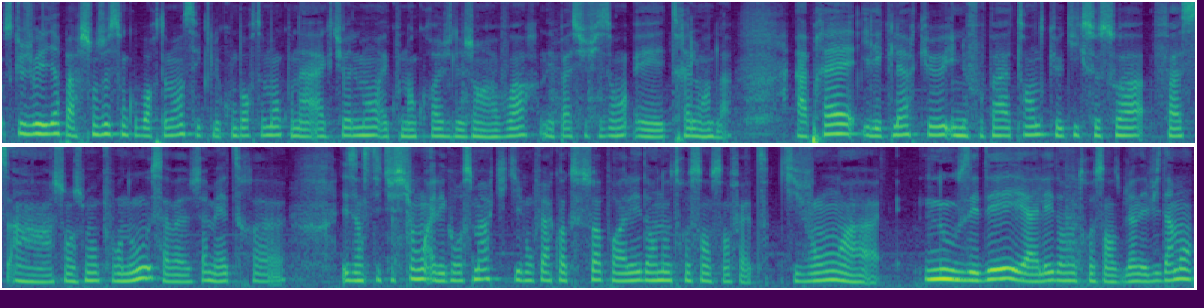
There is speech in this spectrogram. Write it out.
ce que je voulais dire par changer son comportement, c'est que le comportement qu'on a actuellement et qu'on encourage les gens à avoir n'est pas suffisant et très loin de là. Après, il est clair qu'il ne faut pas attendre que qui que ce soit fasse un changement pour nous. Ça va jamais être euh, les institutions et les grosses marques qui vont faire quoi que ce soit pour aller dans notre sens, en fait, qui vont euh, nous aider et aller dans notre sens. Bien évidemment,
